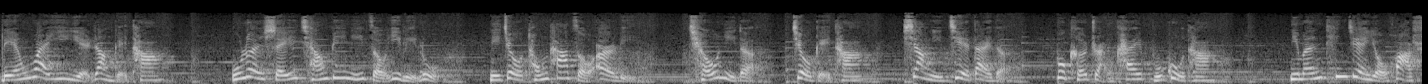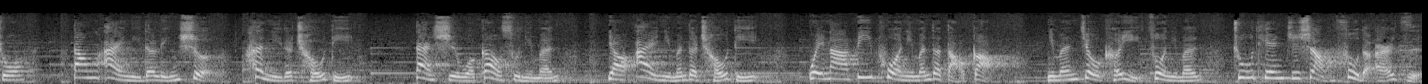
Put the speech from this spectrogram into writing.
连外衣也让给他。无论谁强逼你走一里路，你就同他走二里，求你的就给他，向你借贷的，不可转开不顾他。你们听见有话说，当爱你的邻舍，恨你的仇敌。但是我告诉你们，要爱你们的仇敌，为那逼迫你们的祷告，你们就可以做你们诸天之上父的儿子，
